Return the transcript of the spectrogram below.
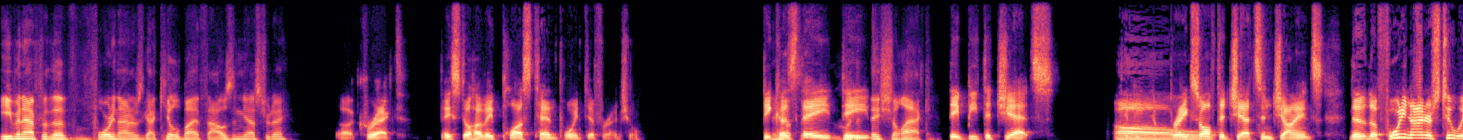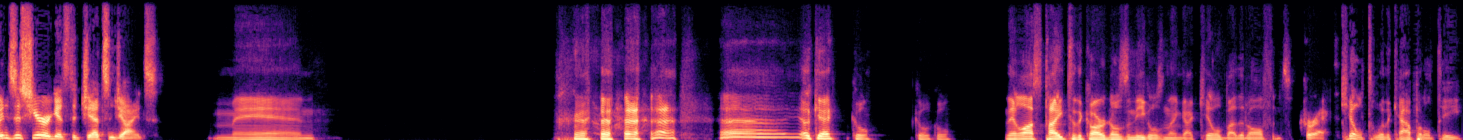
Even after the 49ers got killed by a thousand yesterday. Uh, correct. They still have a plus ten point differential because have- they they they shellac. they beat the Jets. They beat Oh, the breaks off the Jets and Giants. The the 49ers two wins this year against the Jets and Giants. man. uh, okay, cool, cool, cool. They lost tight to the Cardinals and Eagles, and then got killed by the Dolphins. Correct. Kilt with a capital T.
